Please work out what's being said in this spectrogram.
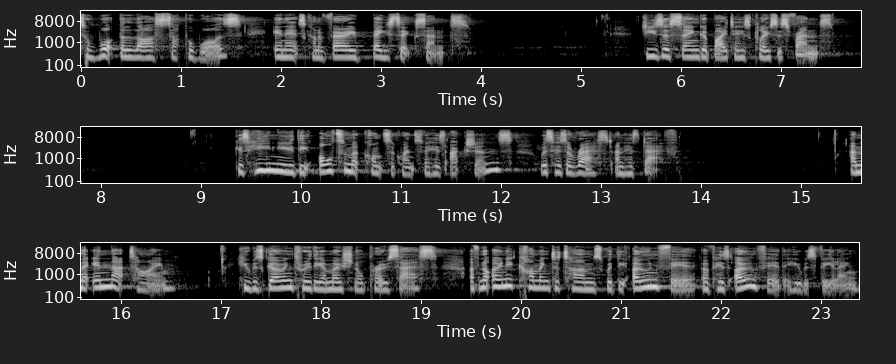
to what the Last Supper was in its kind of very basic sense. Jesus saying goodbye to his closest friends. Because he knew the ultimate consequence for his actions was his arrest and his death. And that in that time, he was going through the emotional process of not only coming to terms with the own fear of his own fear that he was feeling,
